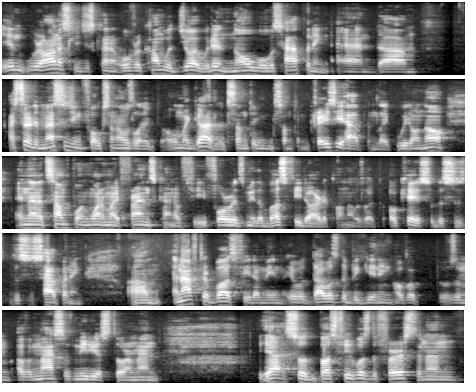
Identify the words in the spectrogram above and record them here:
and we're honestly just kind of overcome with joy. We didn't know what was happening. And um, I started messaging folks and I was like oh my god like something something crazy happened. Like we don't know. And then at some point one of my friends kind of he forwards me the BuzzFeed article and I was like okay so this is this is happening. Um, and after BuzzFeed I mean it was that was the beginning of a it was a, of a massive media storm. And yeah, so BuzzFeed was the first, and then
